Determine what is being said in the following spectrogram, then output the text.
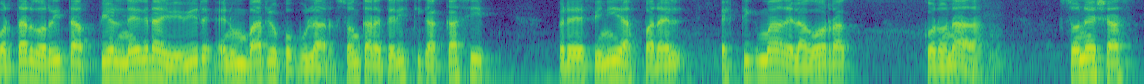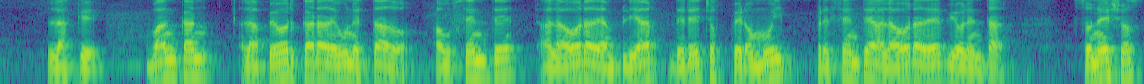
Portar gorrita, piel negra y vivir en un barrio popular son características casi predefinidas para el estigma de la gorra coronada. Son ellas las que bancan la peor cara de un Estado, ausente a la hora de ampliar derechos pero muy presente a la hora de violentar. Son ellos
